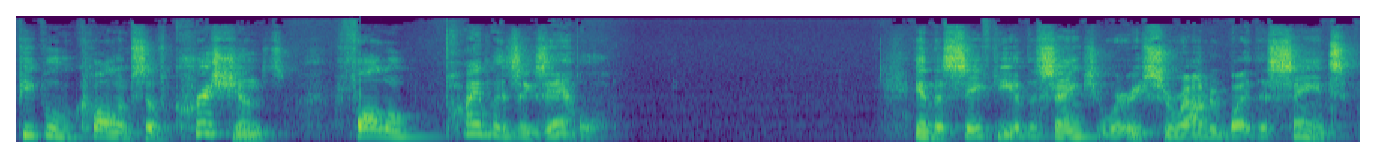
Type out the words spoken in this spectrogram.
people who call themselves Christians, follow Pilate's example. In the safety of the sanctuary, surrounded by the saints,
